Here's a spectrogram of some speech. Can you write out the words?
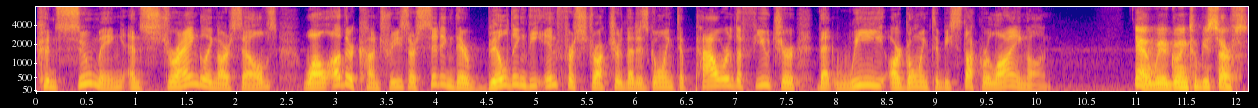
consuming and strangling ourselves while other countries are sitting there building the infrastructure that is going to power the future that we are going to be stuck relying on yeah. We're going to be serfs,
